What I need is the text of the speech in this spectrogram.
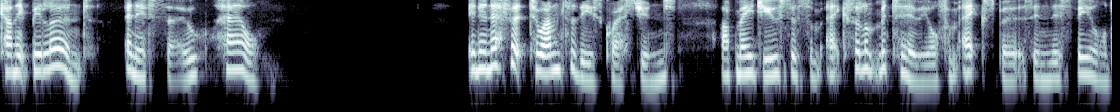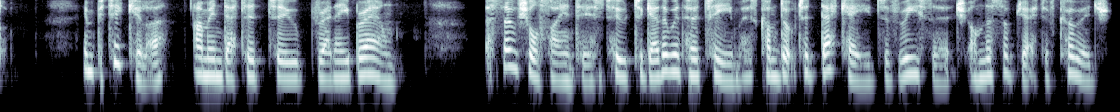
Can it be learnt? And if so, how? In an effort to answer these questions, I've made use of some excellent material from experts in this field. In particular, I'm indebted to Brené Brown, a social scientist who, together with her team, has conducted decades of research on the subject of courage.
